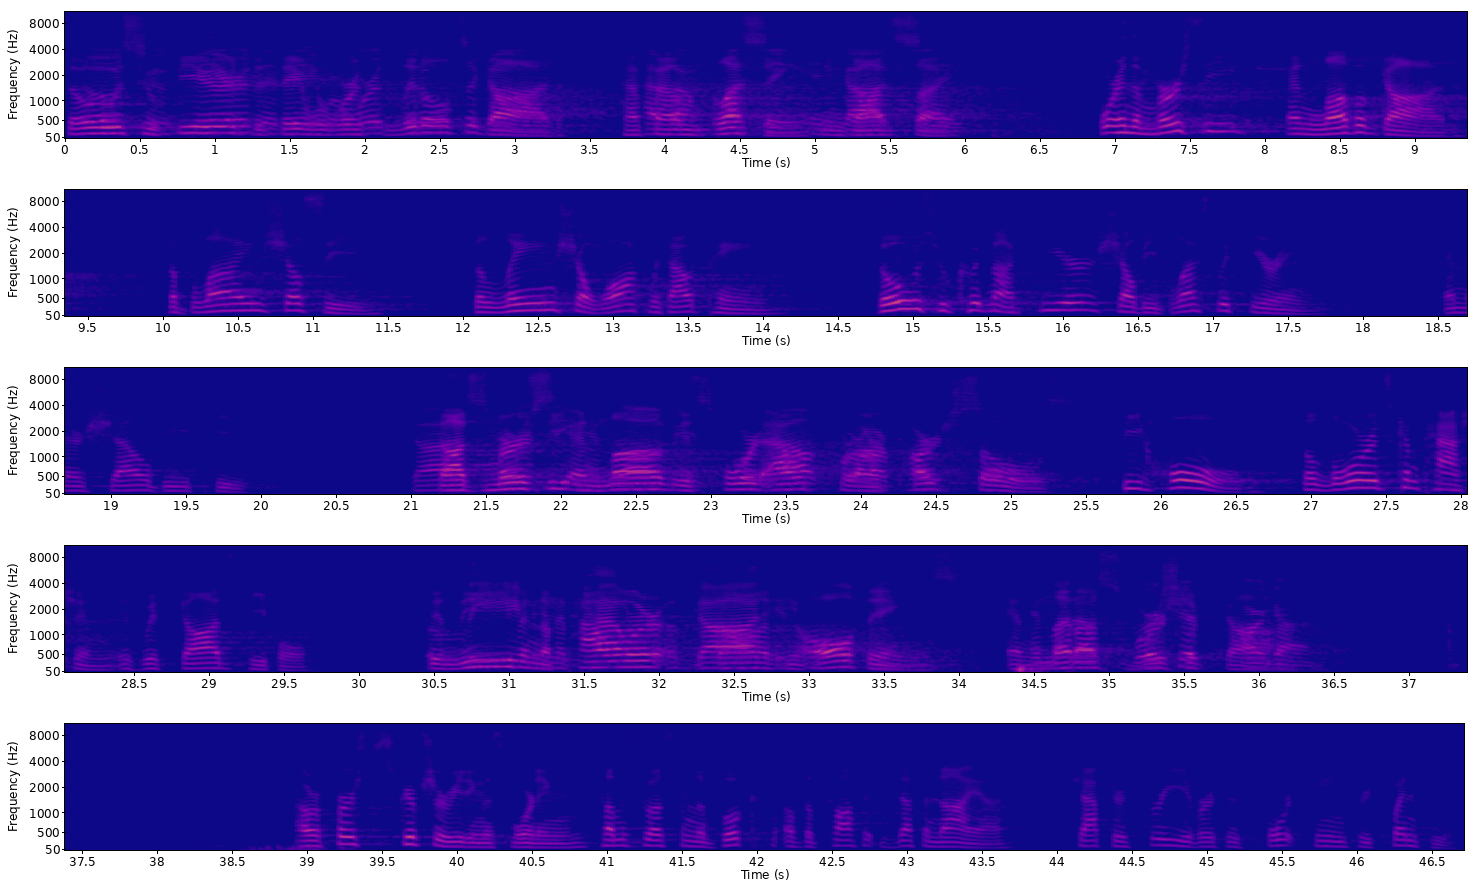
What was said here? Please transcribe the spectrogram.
Those who feared that they were worth little to God have found blessing in God's sight. For in the mercy and love of God, the blind shall see, the lame shall walk without pain, those who could not hear shall be blessed with hearing, and there shall be peace. God's mercy and love is poured out for our parched souls. Behold, the Lord's compassion is with God's people. Believe in the power of God in all things, and let us worship our God. Our first scripture reading this morning comes to us from the book of the prophet Zephaniah, chapter 3, verses 14 through 20.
